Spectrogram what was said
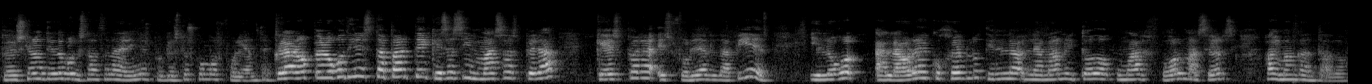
Pero es que no entiendo por qué está en la zona de niños, porque esto es como exfoliante. claro, pero luego tiene esta parte que es así más áspera, que es para esfoliar la piel. Y luego a la hora de cogerlo tiene la, la mano y todo con más formas. ¿sabes? Ay, me ha encantado.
